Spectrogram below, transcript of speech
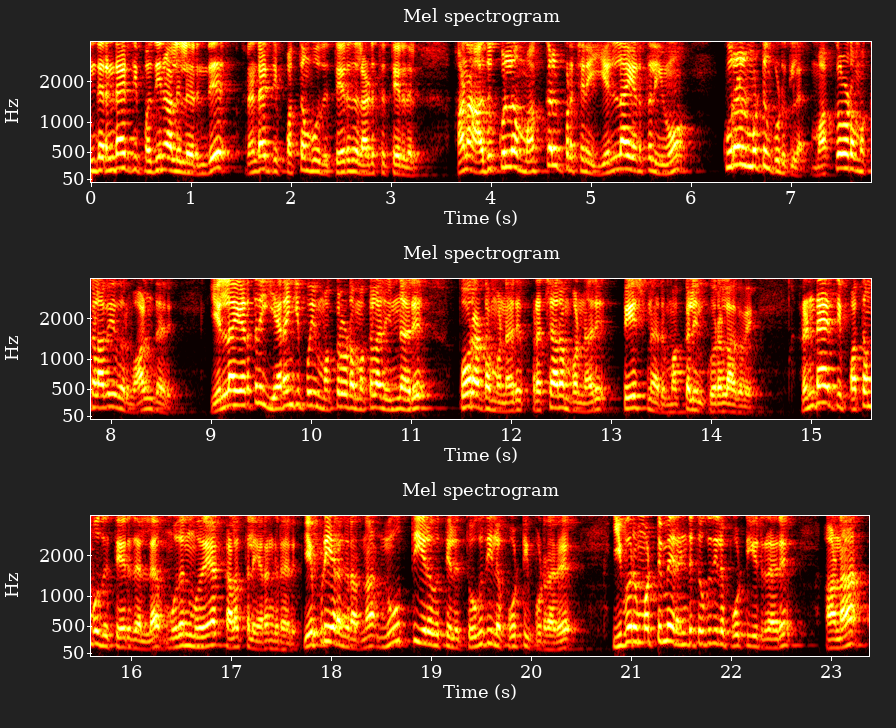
இந்த ரெண்டாயிரத்தி பதினாலுல இருந்து ரெண்டாயிரத்தி பத்தொன்பது தேர்தல் அடுத்த தேர்தல். ஆனா அதுக்குள்ள மக்கள் பிரச்சனை எல்லா இடத்துலையும் குரல் மட்டும் கொடுக்கல. மக்களோட மக்களாவே இவர் வாழ்ந்தாரு. எல்லா இடத்துலையும் இறங்கி போய் மக்களோட மக்களாக நின்னாரு போராட்டம் பண்ணார் பிரச்சாரம் பண்ணார் பேசினாரு மக்களின் குரலாகவே. ரெண்டாயிரத்தி பத்தொன்பது தேர்தலில் முதன் முறையாக களத்தில் இறங்குறாரு. எப்படி இறங்குறாருன்னா நூற்றி எழுபத்தேழு தொகுதியில் போட்டி போடுறாரு. இவர் மட்டுமே ரெண்டு தொகுதியில் போட்டியிடுறாரு. ஆனால்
